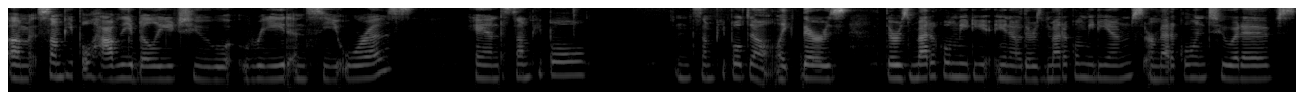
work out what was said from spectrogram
Um, some people have the ability to read and see auras, and some people, and some people don't. Like there's there's medical media, you know, there's medical mediums or medical intuitives.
